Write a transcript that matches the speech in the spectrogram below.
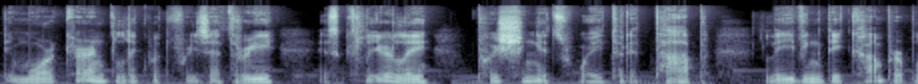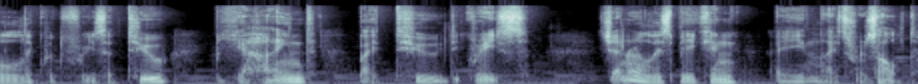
the more current Liquid Freezer 3 is clearly pushing its way to the top, leaving the comparable Liquid Freezer 2 behind by 2 degrees. Generally speaking, a nice result,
